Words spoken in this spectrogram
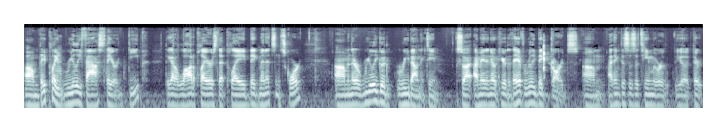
Um, they play really fast. They are deep. They got a lot of players that play big minutes and score, um, and they're a really good rebounding team. So I, I, made a note here that they have really big guards. Um, I think this is a team where you know, their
